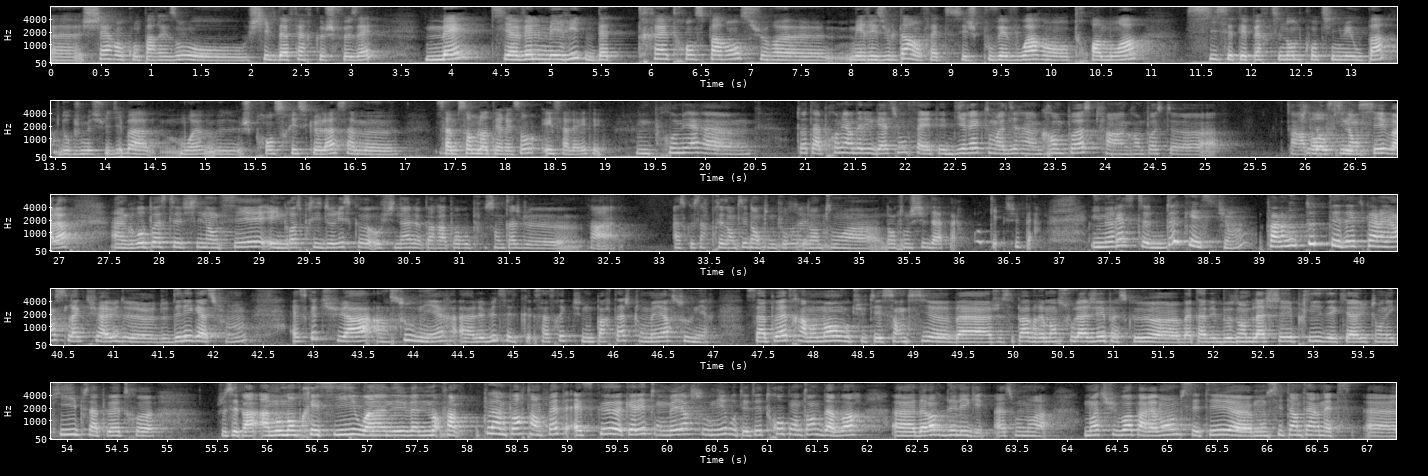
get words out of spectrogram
euh, cher en comparaison au chiffre d'affaires que je faisais, mais qui avait le mérite d'être très transparent sur mes résultats en fait. C'est je pouvais voir en trois mois si c'était pertinent de continuer ou pas. Donc je me suis dit bah ouais, je prends ce risque-là, ça me ça me semble intéressant et ça l'a été. Une première, euh, toi, ta première délégation, ça a été direct, on va dire, un grand poste, enfin un grand poste euh, par rapport au financier, voilà, un gros poste financier et une grosse prise de risque au final par rapport au pourcentage de, à ce que ça représentait dans ton, dans ton, euh, dans ton chiffre d'affaires. Ok, super. Il me reste deux questions. Parmi toutes tes expériences là que tu as eues de, de délégation, est-ce que tu as un souvenir euh, Le but, c'est que ça serait que tu nous partages ton meilleur souvenir. Ça peut être un moment où tu t'es senti, euh, bah, je sais pas, vraiment soulagé parce que euh, bah, tu avais besoin de lâcher prise et qu'il y a eu ton équipe. Ça peut être, je sais pas, un moment précis ou un événement. Enfin, peu importe en fait. Est-ce que quel est ton meilleur souvenir où tu étais trop contente d'avoir d'avoir délégué à ce moment-là? Moi, tu vois, par exemple, c'était mon site internet.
